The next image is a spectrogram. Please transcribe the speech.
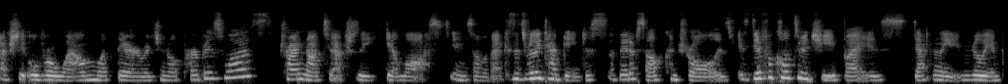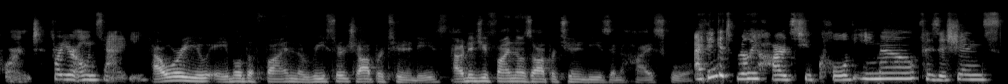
actually overwhelm what their original purpose was. Trying not to actually get lost in some of that because it's really tempting. Just a bit of self-control is, is difficult to achieve but is definitely really important for your own sanity. How were you able to find the research opportunities? How did you find those opportunities in high school? I think it's really hard to cold email physicians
